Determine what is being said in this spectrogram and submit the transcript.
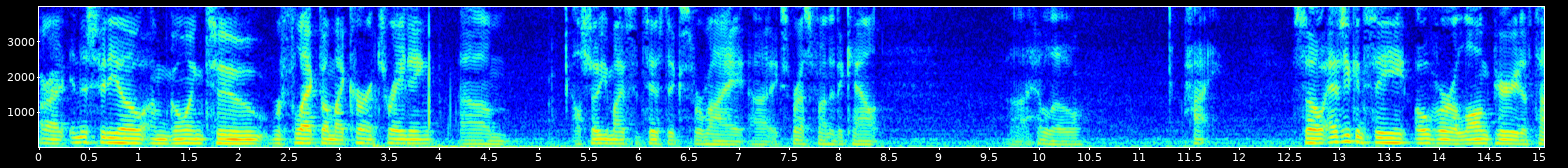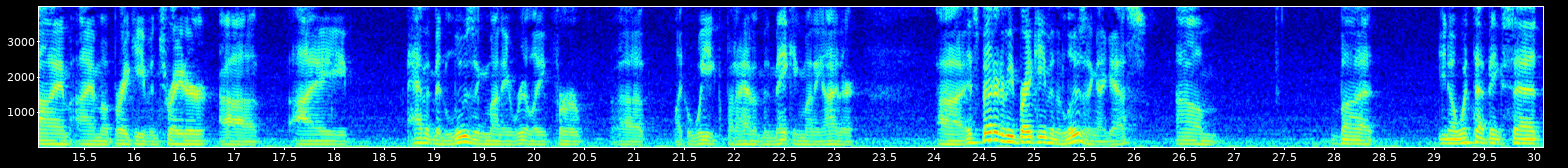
All right, in this video, I'm going to reflect on my current trading. Um, I'll show you my statistics for my uh, Express funded account. Uh, hello. Hi. So as you can see, over a long period of time, I am a break-even trader. Uh, I haven't been losing money really for uh, like a week, but I haven't been making money either. Uh, it's better to be break-even than losing, I guess. Um, but you know, with that being said,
